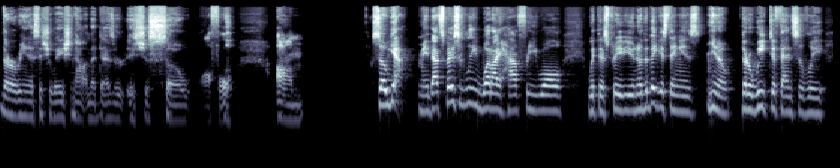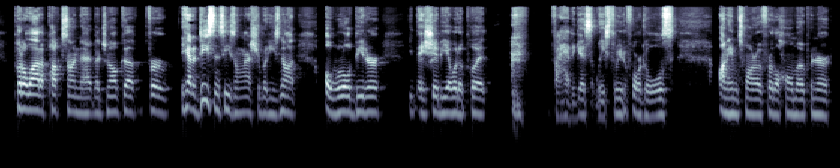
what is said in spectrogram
their arena situation out in the desert is just so awful. Um, so yeah, I mean that's basically what I have for you all with this preview. You know, the biggest thing is, you know, they're weak defensively, put a lot of pucks on net. Vejmelka for he had a decent season last year, but he's not a world beater. They should be able to put, if I had to guess, at least three to four goals on him tomorrow for the home opener.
